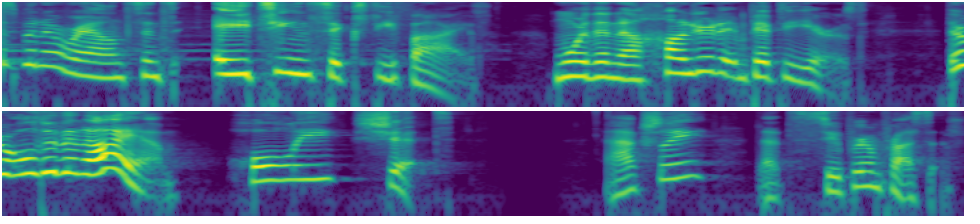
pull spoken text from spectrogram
has been around since 1865, more than 150 years. They're older than I am. Holy shit. Actually, that's super impressive.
